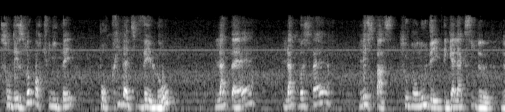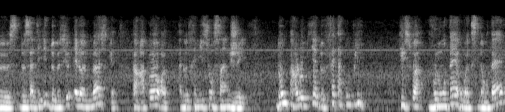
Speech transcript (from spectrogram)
sont des opportunités pour privatiser l'eau, la terre, l'atmosphère, l'espace. Souvenons-nous des, galaxies de, satellites de M. Elon Musk par rapport à notre émission 5G. Donc par le biais de faits accomplis, qu'ils soient volontaires ou accidentels,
